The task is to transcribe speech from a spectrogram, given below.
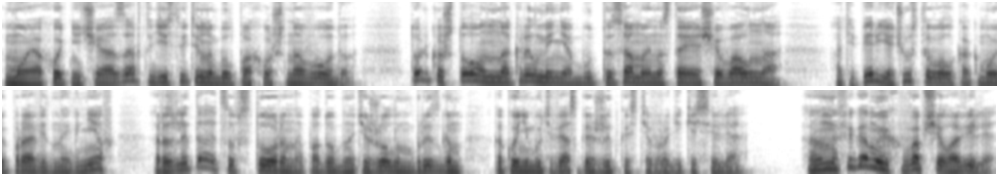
Мой охотничий азарт действительно был похож на воду. Только что он накрыл меня, будто самая настоящая волна, а теперь я чувствовал, как мой праведный гнев разлетается в стороны, подобно тяжелым брызгам какой-нибудь вязкой жидкости вроде киселя. «А нафига мы их вообще ловили?»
